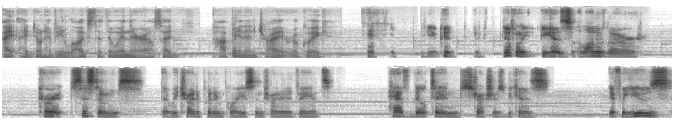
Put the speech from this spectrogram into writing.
I, I don't have any logs to throw in there, else I'd hop in and try it real quick. you could definitely because a lot of our current systems that we try to put in place and try to advance have built-in structures because if we use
